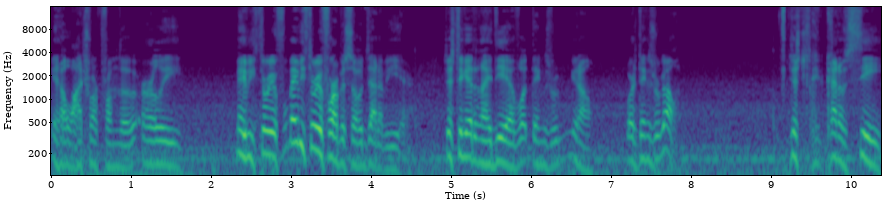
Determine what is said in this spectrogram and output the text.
You know, watch one from the early, maybe three or four, maybe three or four episodes out of a year, just to get an idea of what things were, you know, where things were going. Just to kind of see,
